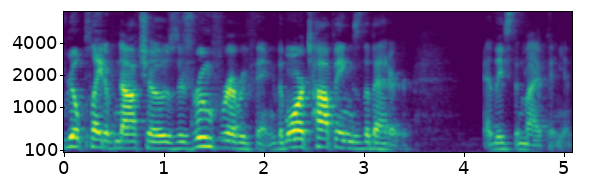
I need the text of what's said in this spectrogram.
real plate of nachos, there's room for everything. The more toppings, the better. At least in my opinion.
